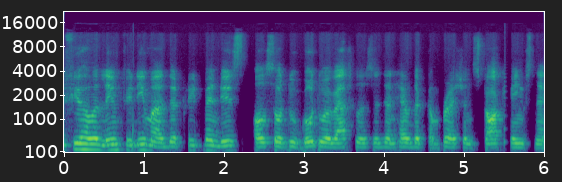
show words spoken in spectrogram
if you have a lymphedema the treatment is also to go to a vascular surgeon have the compression stockings ને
